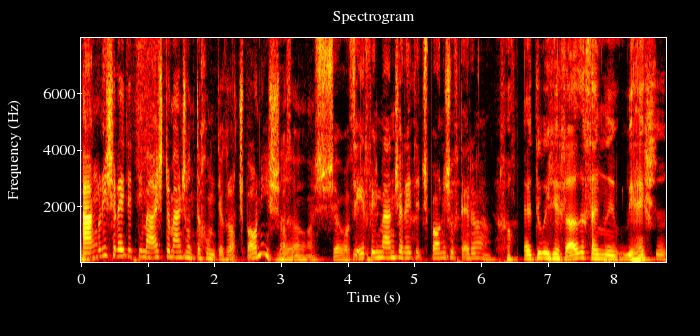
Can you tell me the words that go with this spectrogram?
Englisch reden die meisten Menschen und dann kommt ja gerade Spanisch. Also, ja, sehr viele Menschen reden Spanisch auf dieser Welt. Äh, du bist ja Schlagersängerin. Wie hast du,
